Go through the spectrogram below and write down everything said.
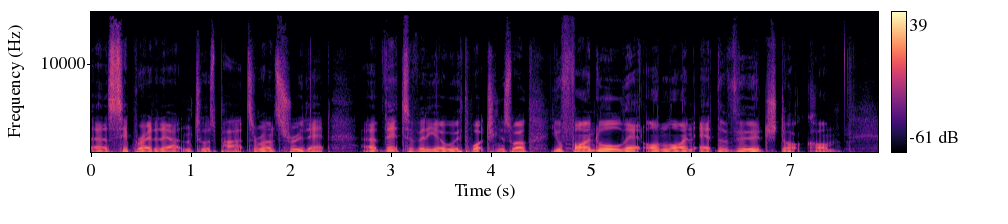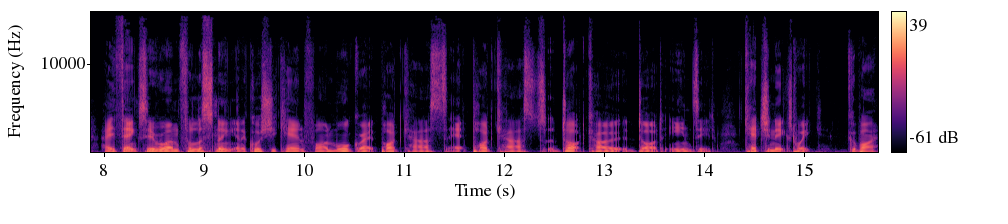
uh, separated out into his parts and runs through that. That's a video worth watching as well. You'll find all that online at theverge.com. Hey, thanks everyone for listening, and of course you can find more great podcasts at podcasts.co.nz. Catch you next week. Goodbye.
